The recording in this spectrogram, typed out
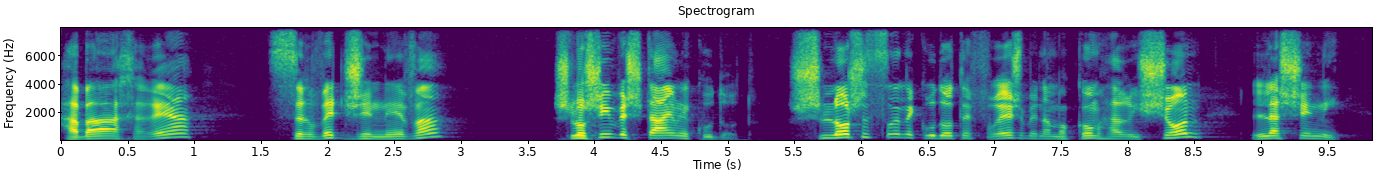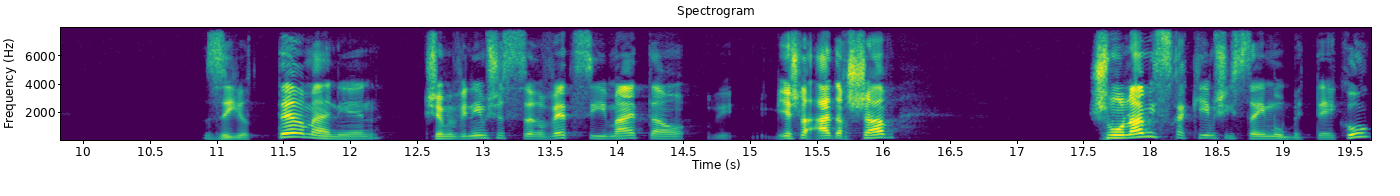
הבאה אחריה, סרווט ג'נבה, 32 נקודות. 13 נקודות הפרש בין המקום הראשון לשני. זה יותר מעניין כשמבינים שסרווט סיימה את ה... יש לה עד עכשיו שמונה משחקים שהסתיימו בתיקו,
